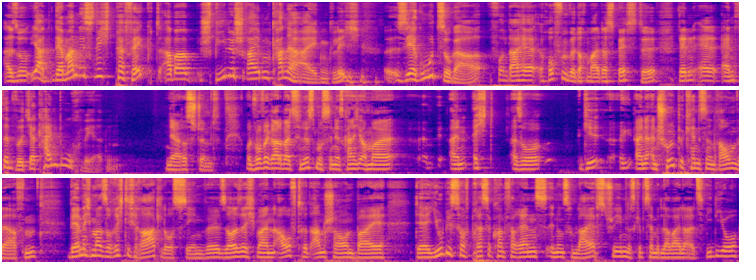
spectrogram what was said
Also ja, der Mann ist nicht perfekt, aber Spiele schreiben kann er eigentlich. Äh, Sehr gut sogar. Von daher hoffen wir doch mal das Beste, denn äh, Anthem wird ja kein Buch werden. Ja, das stimmt. Und wo wir gerade bei Zynismus sind, jetzt kann ich auch mal ein echt, also eine, ein Schuldbekenntnis in den Raum werfen. Wer mich mal so richtig ratlos sehen will, soll sich meinen Auftritt anschauen bei der Ubisoft-Pressekonferenz in unserem Livestream. Das gibt's ja mittlerweile als Video,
